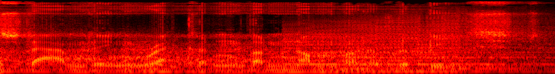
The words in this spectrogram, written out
Understanding reckon the number of the beast.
